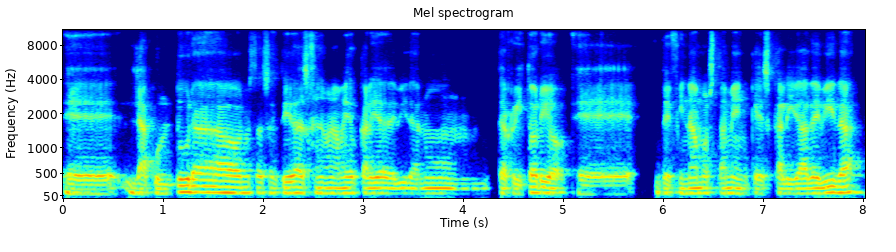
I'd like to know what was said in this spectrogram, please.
Eh, la cultura o nuestras actividades generan una mayor calidad de vida en un territorio. definamos también qué es calidad de vida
